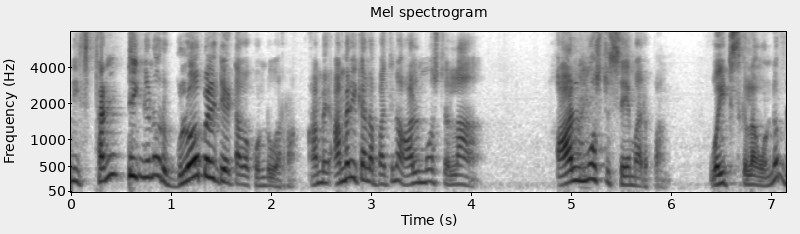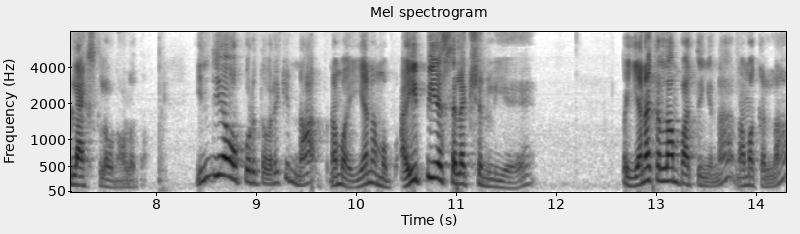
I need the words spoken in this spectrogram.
நீ ஸ்டண்டிங்னு ஒரு குளோபல் டேட்டாவை கொண்டு வர்றான். அமெ அமெரிக்காவில் பார்த்தீங்கன்னா ஆல்மோஸ்ட் எல்லாம் ஆல்மோஸ்ட் சேமாக இருப்பாங்க. ஒயிட்ஸ்க்கெல்லாம் ஒன்று பிளாக்ஸ்க்கெல்லாம் ஒன்று அவ்வளோதான் இந்தியாவை பொறுத்த வரைக்கும் நான் நம்ம ஏன் நம்ம ஐபிஎஸ் செலெக்ஷன்லேயே இப்போ எனக்கெல்லாம் பார்த்தீங்கன்னா நமக்கெல்லாம்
